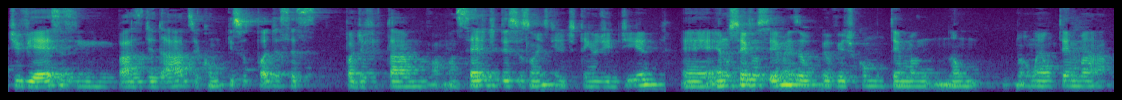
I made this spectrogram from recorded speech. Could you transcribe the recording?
de vieses em base de dados e como que isso pode ser pode afetar uma série de decisões que a gente tem hoje em dia. É, eu não sei você, mas eu, eu, vejo como um tema não não é um tema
